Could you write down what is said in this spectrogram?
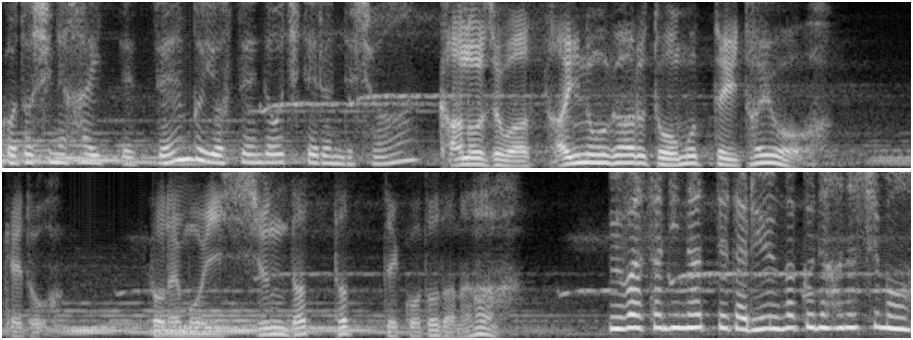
今年に入って全部予選で落ちてるんでしょ？彼女は才能があると思っていたよ。けどそれも一瞬だったってことだな。噂になってた留学の話も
